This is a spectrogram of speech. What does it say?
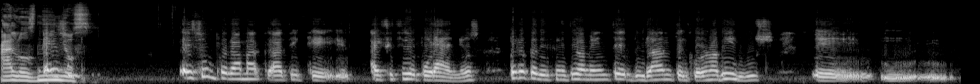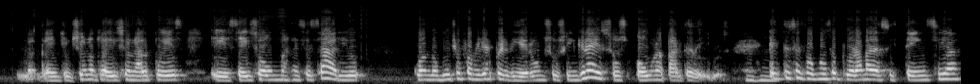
a los niños. Es un, programa, Katy, que ha existido por años, pero que definitivamente durante el coronavirus eh, y la, instrucción no tradicional, pues eh, se hizo aún más necesario cuando muchas familias perdieron sus ingresos o una parte de ellos. Este es el famoso programa de asistencia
